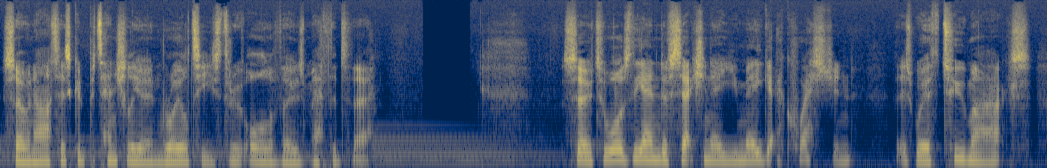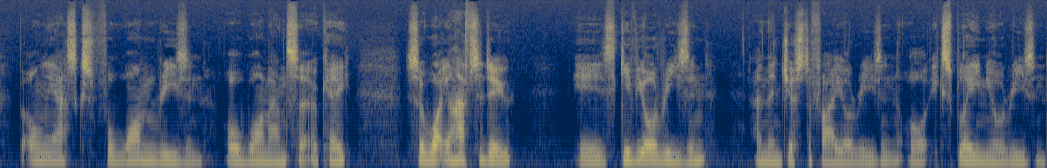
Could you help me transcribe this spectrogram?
So an artist could potentially earn royalties through all of those methods there. So towards the end of section A, you may get a question that is worth two marks, but only asks for one reason or one answer, okay? So what you'll have to do is give your reason and then justify your reason or explain your reason.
